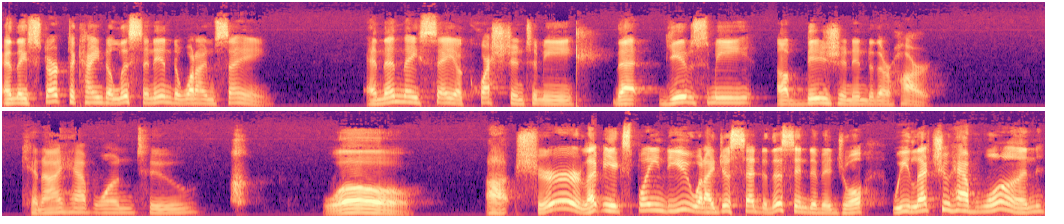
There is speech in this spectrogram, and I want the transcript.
and they start to kind of listen in to what I'm saying. And then they say a question to me that gives me a vision into their heart. Can I have one too? Whoa. Uh, sure, let me explain to you what I just said to this individual. We let you have one,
